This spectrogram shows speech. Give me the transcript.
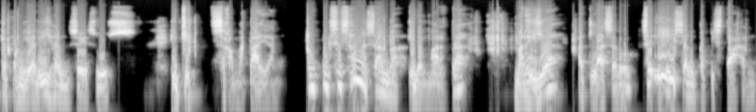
kapangyarihan si Jesus higit sa kamatayan. Ang pagsasama-sama kina Marta, Maria at Lazaro sa iisang kapistahan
